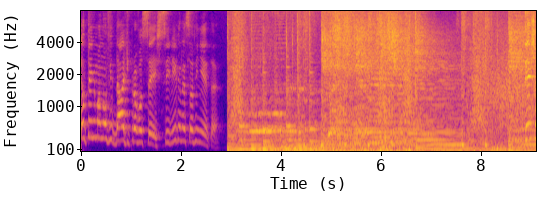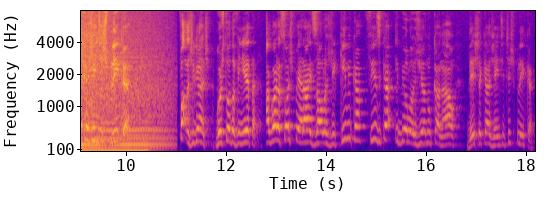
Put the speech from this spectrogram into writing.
Eu tenho uma novidade para vocês, se liga nessa vinheta. Deixa que a gente explica. Fala, gigante! Gostou da vinheta? Agora é só esperar as aulas de Química, Física e Biologia no canal. Deixa que a gente te explica.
